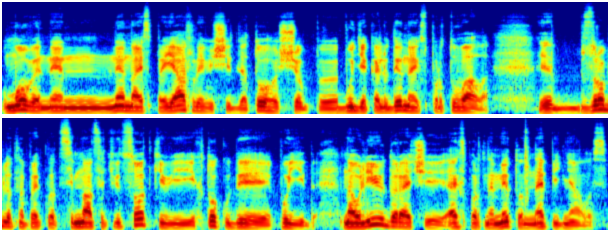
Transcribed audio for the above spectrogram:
умови не, не найсприятливіші для того, щоб е, будь-яка людина експортувала. Е, Зроблять, наприклад, 17% і хто куди поїде. На олію, до речі, експортне мито не піднялося.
